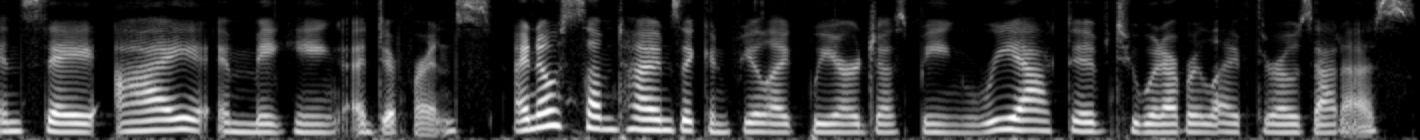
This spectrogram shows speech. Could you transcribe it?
and say, I am making a difference. I know sometimes it can feel like we are just being reactive to whatever life throws at us.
